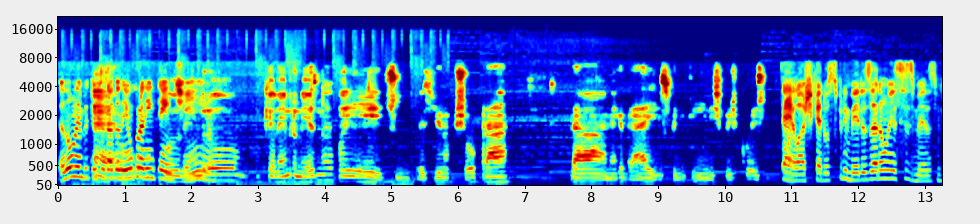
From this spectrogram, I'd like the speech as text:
Eu não lembro de ter É, jogado nenhum pra Nintendinho. Eu lembro, o que eu lembro mesmo foi sim, esse de Rock Show pra, pra Mega Drive, Super Nintendo, esse tipo de coisa. É, eu acho que eram os primeiros eram esses mesmo.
